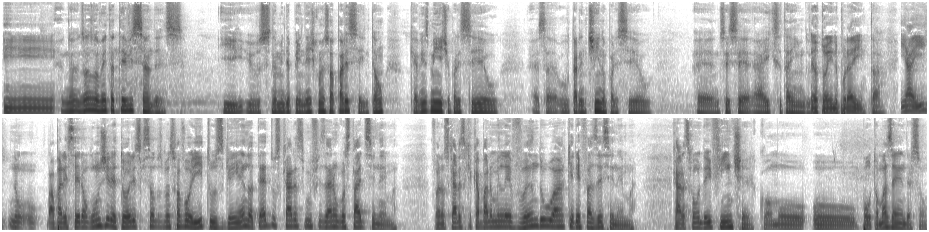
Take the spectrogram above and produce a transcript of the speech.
E. Nos anos 90 teve Sundance. E, e o cinema independente começou a aparecer. Então, Kevin Smith apareceu, essa, o Tarantino apareceu. É, não sei se é aí que você tá indo. Eu tô indo por aí. Tá. E aí no- apareceram alguns diretores que são dos meus favoritos, ganhando até dos caras que me fizeram gostar de cinema. Foram os caras que acabaram me levando a querer fazer cinema. Caras como Dave Fincher, como o Paul Thomas Anderson,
